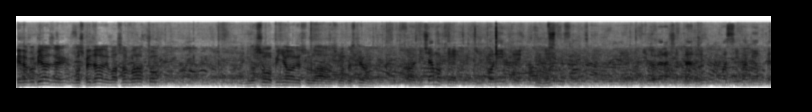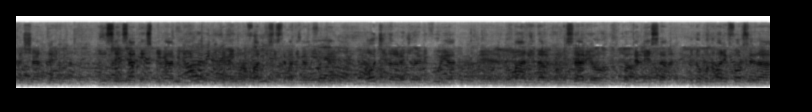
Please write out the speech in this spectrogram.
Sindaco Biase, l'ospedale va salvato, la sua opinione sulla, sulla questione. Allora, diciamo che il ponente è stufo di dover accettare passivamente le scelte insensate e inspiegabili che vengono fatte sistematicamente oggi dalla Regione Liguria, eh, domani dal commissario Contellessa e dopodomani forse da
